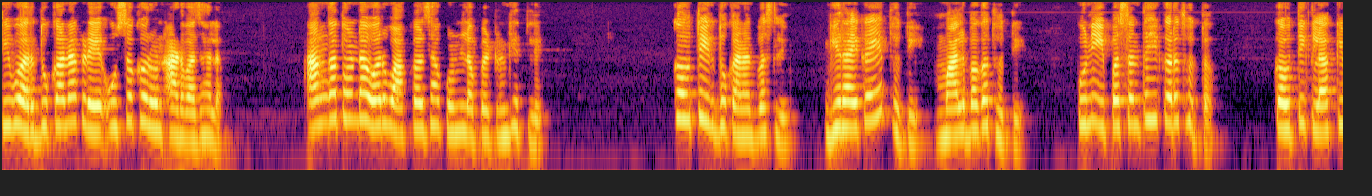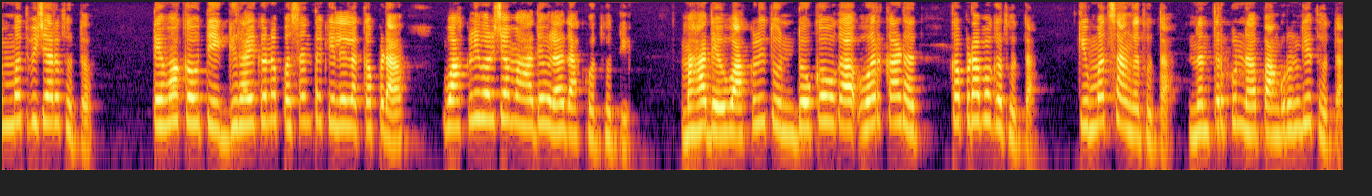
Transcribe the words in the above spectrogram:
तीवर दुकानाकडे उस करून आडवा झाला. अंगातोंडावर वाकळ झाकून लपेटून घेतले. कौतिक दुकानात बसली. गिरायका येत होती. माल बघत होती. कुणी पसंतही करत होतं. कौतिकला किंमत विचारत होतं. तेव्हा कौतिक गिरायकानं पसंत केलेला कपडा वाकळीवरच्या महादेवला दाखवत होती. महादेव वाकळीतून डोकं वर काढत कपडा बघत होता. किंमत सांगत होता. नंतर पुन्हा पांघरून घेत होता.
